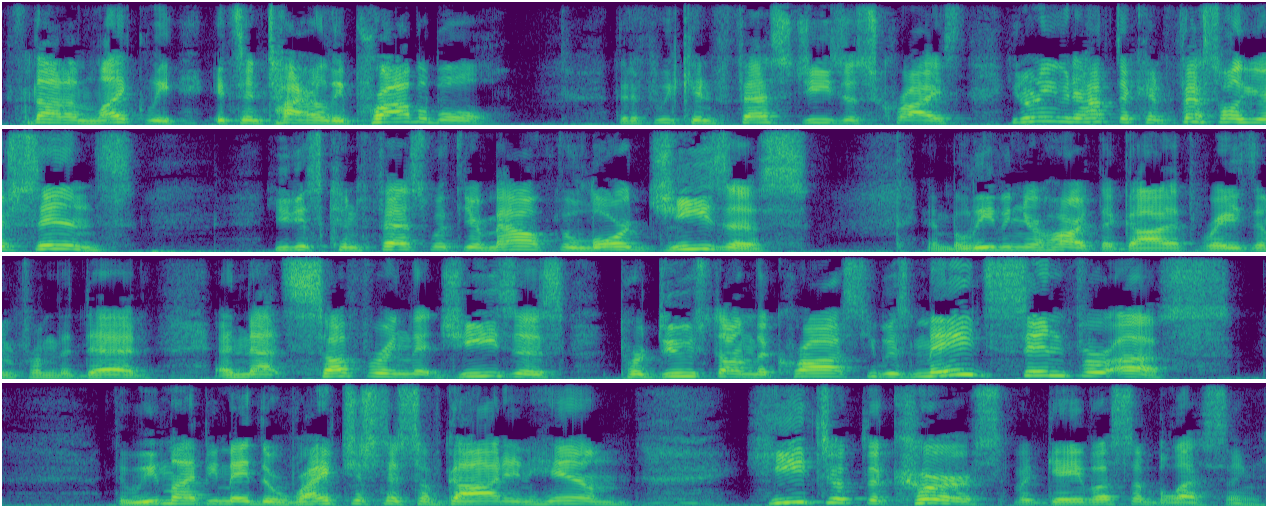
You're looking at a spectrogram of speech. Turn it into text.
It's not unlikely. It's entirely probable that if we confess Jesus Christ, you don't even have to confess all your sins. You just confess with your mouth the Lord Jesus and believe in your heart that God hath raised him from the dead. And that suffering that Jesus produced on the cross, he was made sin for us, that we might be made the righteousness of God in him. He took the curse but gave us a blessing.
